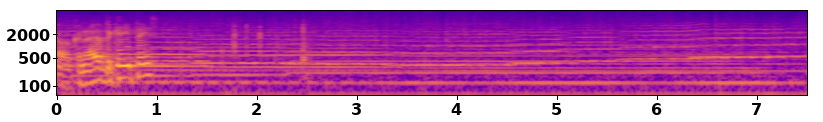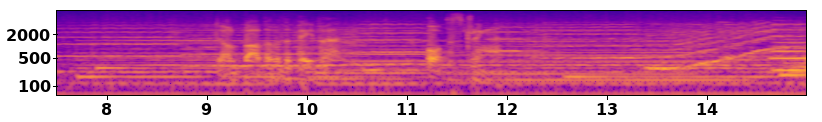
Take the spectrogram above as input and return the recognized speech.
Oh, can I have the key, please? Don't bother with the paper or the string. Amen.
